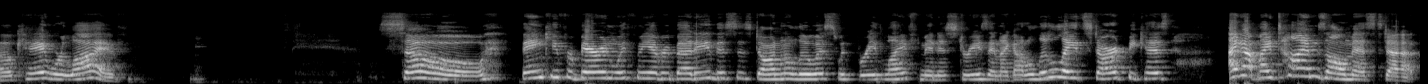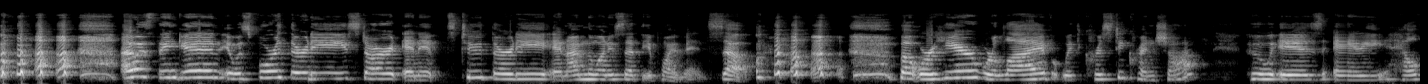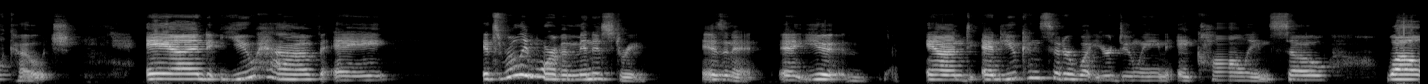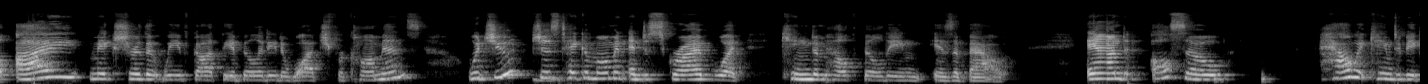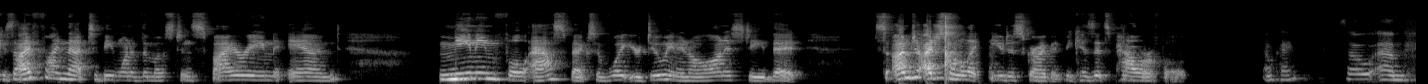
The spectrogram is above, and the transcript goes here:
Okay, we're live. So, thank you for bearing with me, everybody. This is Donna Lewis with Breathe Life Ministries, and I got a little late start because I got my times all messed up. I was thinking it was 4:30 start and it's 2:30 and I'm the one who set the appointment. So, but we're here, we're live with Christy Crenshaw, who is a health coach and you have a it's really more of a ministry isn't it, it you and and you consider what you're doing a calling. So while i make sure that we've got the ability to watch for comments would you just take a moment and describe what kingdom health building is about? And also how it came to be, because I find that to be one of the most inspiring and meaningful aspects of what you're doing, in all honesty, that so I'm, I just want to let you describe it because it's powerful. Okay. So um,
